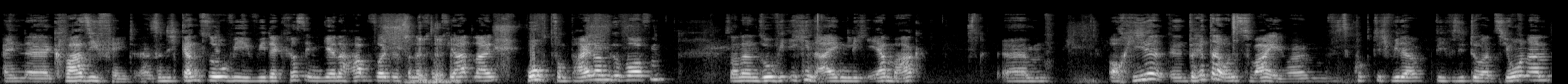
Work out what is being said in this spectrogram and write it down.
ein äh, Quasi-Fade. Also nicht ganz so, wie, wie der Chris ihn gerne haben wollte, von der 5-Yard-Line hoch zum Pylon geworfen, sondern so wie ich ihn eigentlich eher mag. Ähm, auch hier äh, Dritter und Zwei. Man guckt sich wieder die Situation an.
